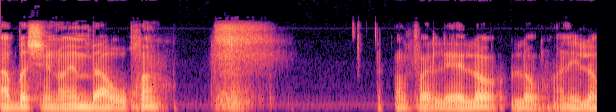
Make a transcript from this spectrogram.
אבא שנואם בארוחה. אבל uh, לא, לא, אני לא.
